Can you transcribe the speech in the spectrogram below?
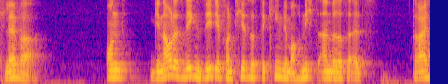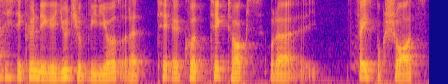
clever. Und genau deswegen seht ihr von Tears of the Kingdom auch nichts anderes als 30-sekündige YouTube-Videos oder äh, TikToks oder Facebook-Shorts,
